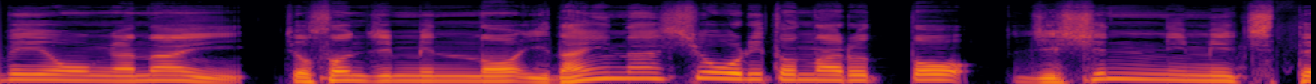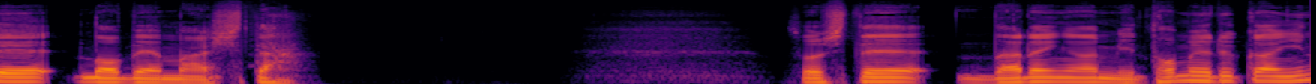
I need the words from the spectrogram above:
べようがない朝鮮人民の偉大な勝利となると自信に満ちて述べました。そして誰が認めるか否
